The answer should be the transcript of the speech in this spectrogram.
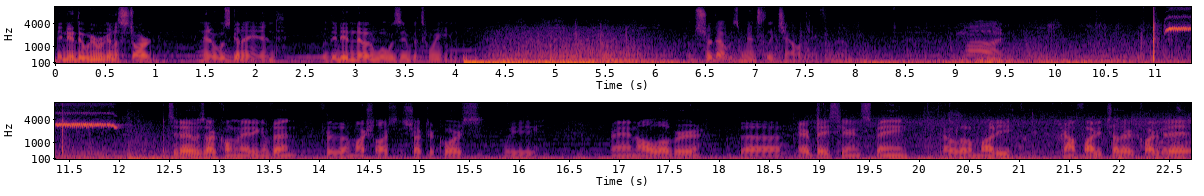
They knew that we were going to start and then it was going to end, but they didn't know what was in between. I'm sure that was mentally challenging for them. Come on. Today was our culminating event for the martial arts instructor course. We ran all over the air base here in Spain, got a little muddy, ground fought each other quite a bit.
